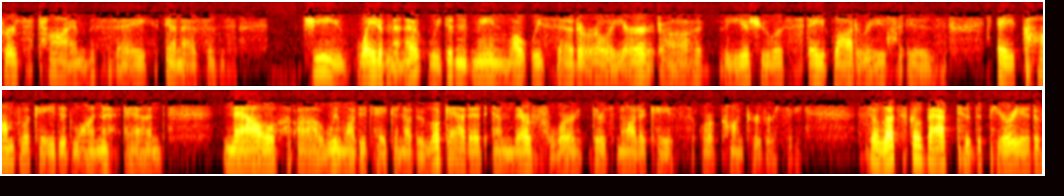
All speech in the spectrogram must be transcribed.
first time say, in essence, gee, wait a minute, we didn't mean what we said earlier. Uh, the issue of state lotteries is a complicated one, and now uh, we want to take another look at it, and therefore there's not a case or controversy. So let's go back to the period of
